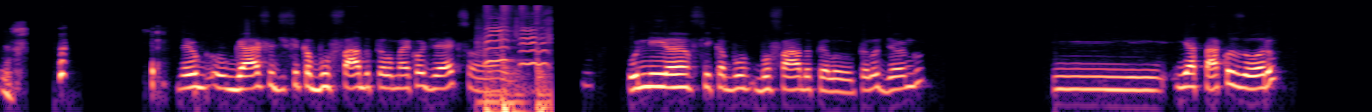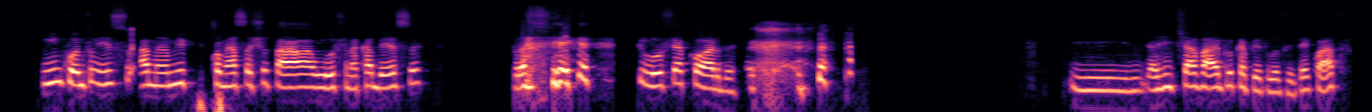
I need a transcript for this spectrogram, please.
Daí o, o, Garfield fica bufado pelo Michael Jackson, né? O, o Nian fica bu, bufado pelo, pelo Django. E, e ataca o Zoro. E enquanto isso, a Nami começa a chutar o Luffy na cabeça pra ver se o Luffy acorda. e a gente já vai pro capítulo 34,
